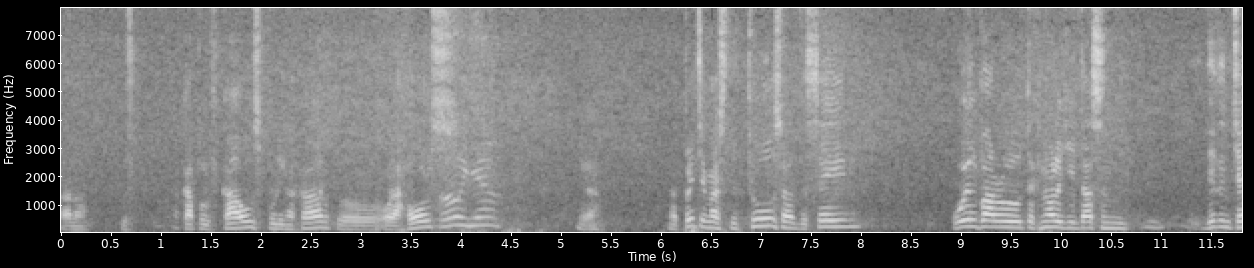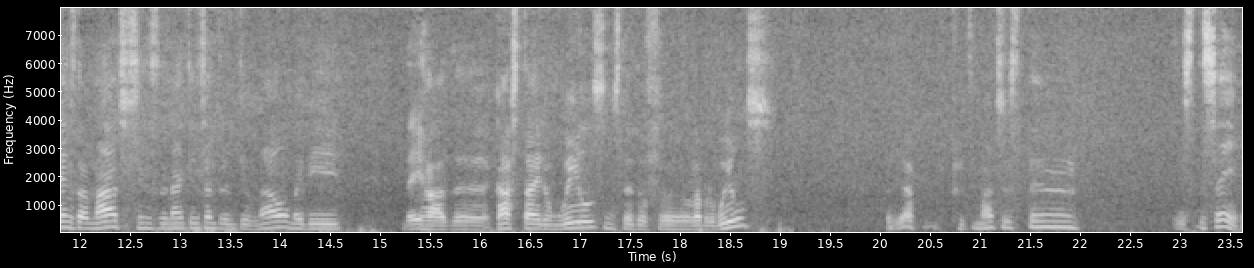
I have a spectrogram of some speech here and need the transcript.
I don't know, with a couple of cows pulling a cart or, or a horse. Oh yeah. Yeah. Now, pretty much the tools are the same. Wheelbarrow technology doesn't didn't change that much since the 19th century until now. Maybe they had uh, cast iron wheels instead of uh, rubber wheels. But yeah, pretty much it's the it's the same.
